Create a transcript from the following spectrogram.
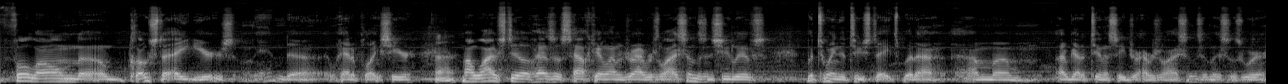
full on um, close to eight years and uh, had a place here. My wife still has a South Carolina driver's license and she lives between the two states, but I, I'm, um, I've got a Tennessee driver's license and this is where,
